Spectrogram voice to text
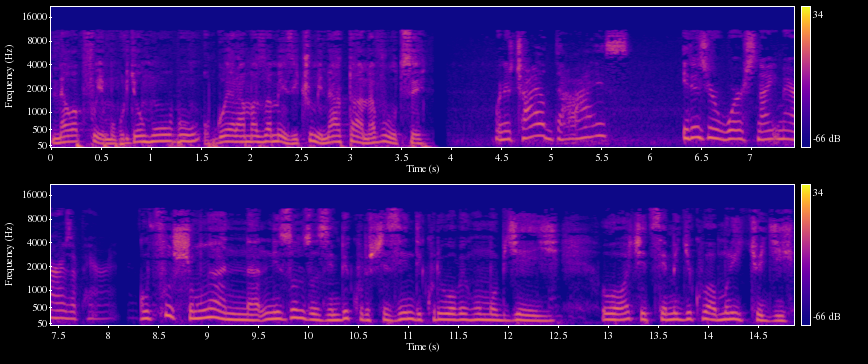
nawe apfuye mu buryo nk'ubu ubwo yari amaze amezi cumi n'atanu avutse. When a child dies, it is your worst nightmare as a parent. gupfusha umwana nizo nzozi mbi kurusha izindi kuri wowe nk'umubyeyi. Uba wacitsemo igikuba muri icyo gihe.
